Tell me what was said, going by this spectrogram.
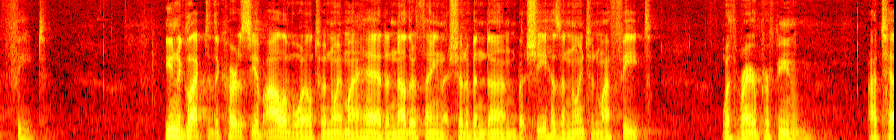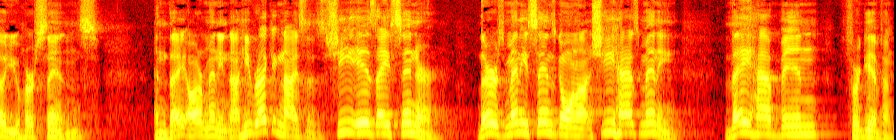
feet. You neglected the courtesy of olive oil to anoint my head, another thing that should have been done, but she has anointed my feet with rare perfume. I tell you, her sins, and they are many. Now, he recognizes she is a sinner. There's many sins going on. She has many. They have been forgiven.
